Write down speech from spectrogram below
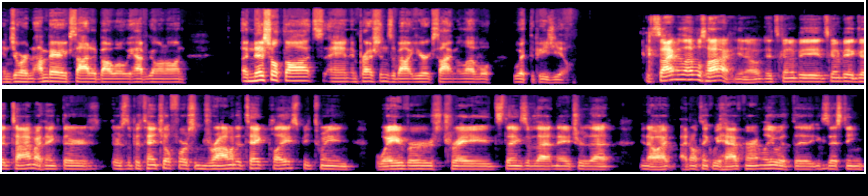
And Jordan, I'm very excited about what we have going on. Initial thoughts and impressions about your excitement level with the PGL. Excitement level's high. You know, it's gonna be it's gonna be a good time. I think there's there's the potential for some drama to take place between waivers, trades, things of that nature that you know I, I don't think we have currently with the existing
